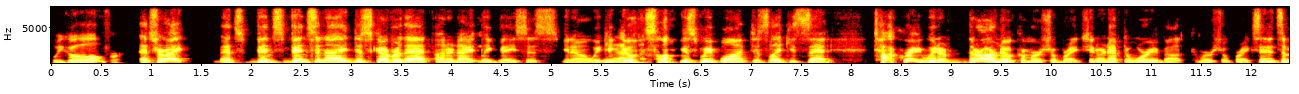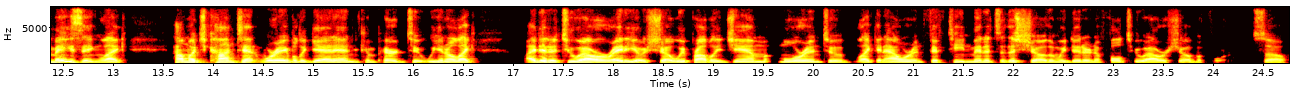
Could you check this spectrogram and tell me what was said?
we go over. That's right. That's Vince. Vince and I discover that on a mm-hmm. nightly basis. You know, we can yeah. go as long as we want, just like you said. Talk right. We don't. There are no commercial breaks. You don't have to worry about commercial breaks, and it's amazing. Like how much content we're able to get in compared to you know like I did a two hour radio show. We probably jam more into like an hour and 15 minutes of this show than we did in a full two hour show before. So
